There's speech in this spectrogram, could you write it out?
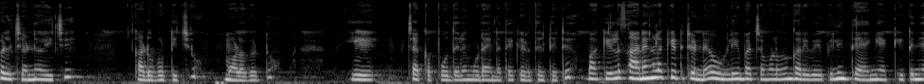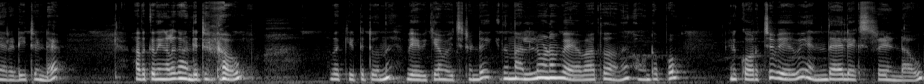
വെളിച്ചെണ്ണ ഒഴിച്ച് കടു പൊട്ടിച്ചു മുളകിട്ടു. ഈ ചക്കപ്പൂതലും കൂടെ അതിനകത്തേക്ക് എടുത്തിട്ടിട്ട് ബാക്കിയുള്ള സാധനങ്ങളൊക്കെ ഇട്ടിട്ടുണ്ട്. ഉള്ളിയും പച്ചമുളകും കറിവേപ്പിലയും തേങ്ങയൊക്കെ ഇട്ട് ഞരടിയിട്ടുണ്ട്. അതൊക്കെ നിങ്ങൾ കണ്ടിട്ടുണ്ടാവും. അതൊക്കെ ഇട്ടിട്ടൊന്ന് വേവിക്കാൻ വെച്ചിട്ടുണ്ട്. ഇത് നല്ലോണം വേവാത്തതാണ്. അതുകൊണ്ടപ്പം ഇനി കുറച്ച് വേവ് എന്തായാലും എക്സ്ട്രാ ഉണ്ടാവും.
